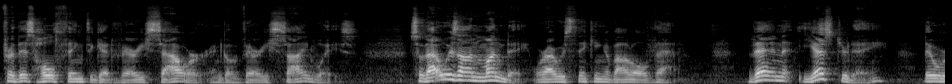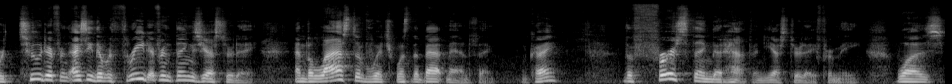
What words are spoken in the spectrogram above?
for this whole thing to get very sour and go very sideways. So that was on Monday where I was thinking about all that. Then yesterday, there were two different, actually, there were three different things yesterday, and the last of which was the Batman thing. Okay? The first thing that happened yesterday for me was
